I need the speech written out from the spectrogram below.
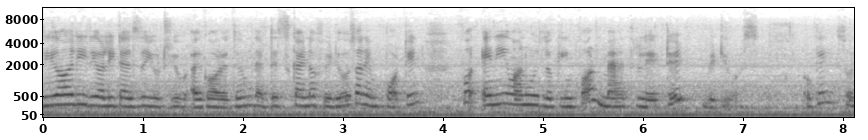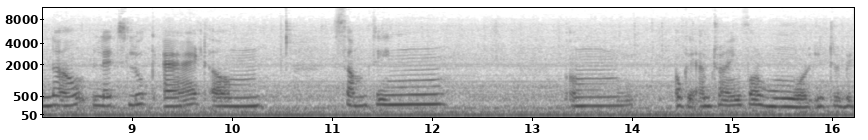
really really tells the youtube algorithm that this kind of videos are important for anyone who is looking for math related videos. Okay so now let's look at um something um okay i'm trying for more little bit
